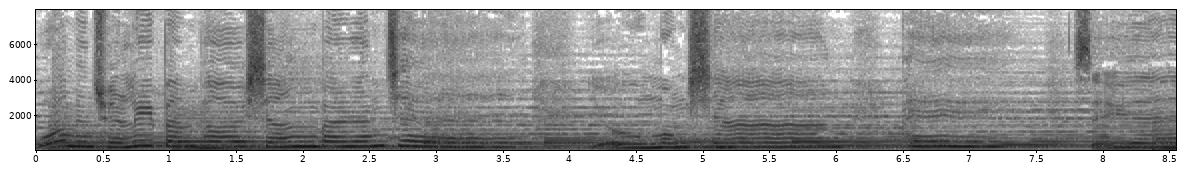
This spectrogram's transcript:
我们全力奔跑，相伴人间，有梦想陪岁月。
